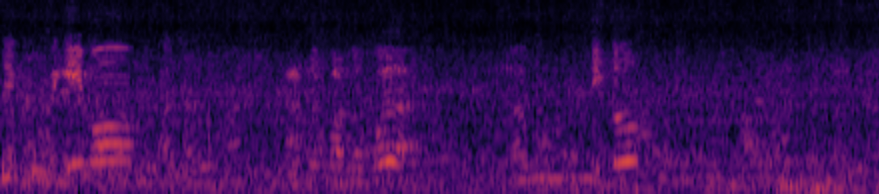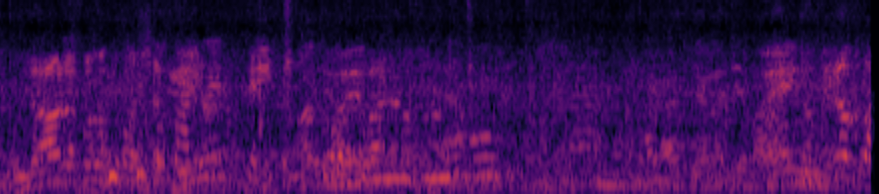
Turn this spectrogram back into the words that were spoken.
Venga, seguimos. Cuando pueda. ¿Listo? Cuidado ahora con los coches aquí, ¿eh?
